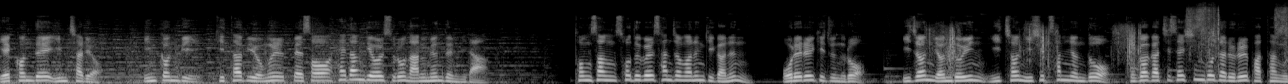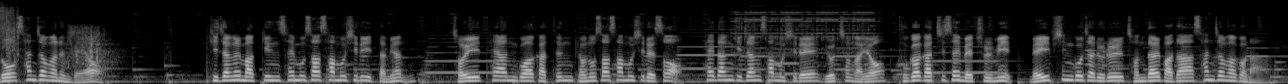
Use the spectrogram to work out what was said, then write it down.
예컨대 임차료, 인건비, 기타 비용을 빼서 해당 개월수로 나누면 됩니다. 통상 소득을 산정하는 기간은 올해를 기준으로 이전 연도인 2023년도 부가가치세 신고 자료를 바탕으로 산정하는데요. 기장을 맡긴 세무사 사무실이 있다면 저희 태안과 같은 변호사 사무실에서 해당 기장 사무실에 요청하여 부가가치세 매출 및 매입 신고 자료를 전달받아 산정하거나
